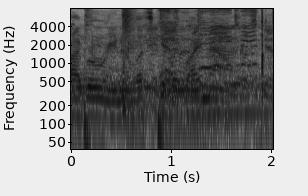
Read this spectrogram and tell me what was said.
Arena. Let's get it right now.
